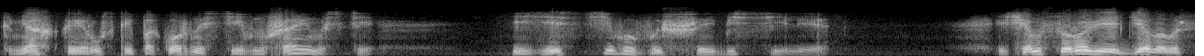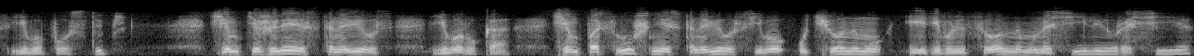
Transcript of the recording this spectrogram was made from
к мягкой русской покорности и внушаемости, и есть его высшее бессилие. И чем суровее делалась его поступь, чем тяжелее становилась его рука, чем послушнее становилась его ученому и революционному насилию Россия,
